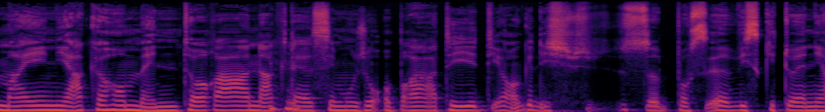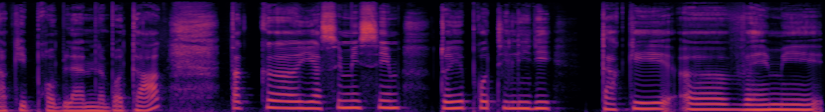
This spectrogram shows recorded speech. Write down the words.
mají nějakého mentora, na mm-hmm. které si můžu obrátit, jo, když se vyskytuje nějaký problém nebo tak, tak uh, já si myslím, to je pro ty lidi taky uh, velmi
